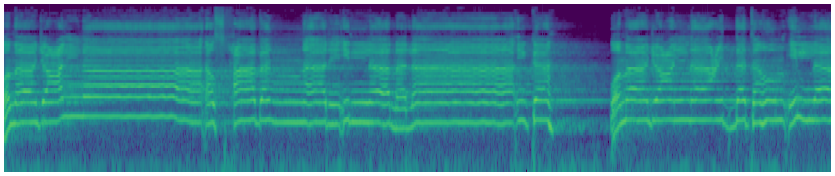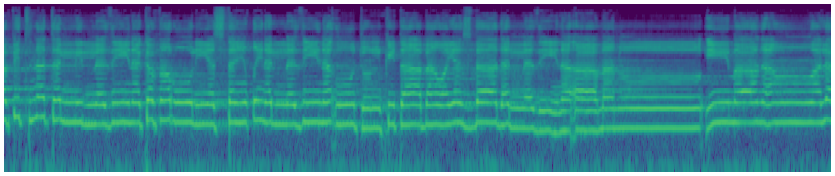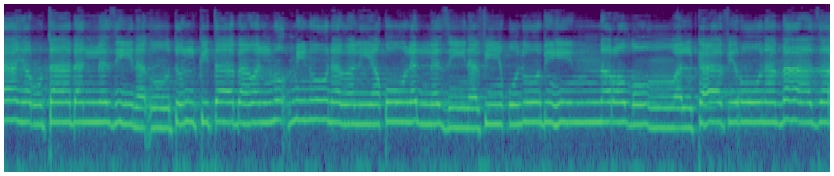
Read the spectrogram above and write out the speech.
وما جعلنا أصحاب النار إلا ملائكة وما جعلنا عدتهم إلا فتنة للذين كفروا ليستيقن الذين أوتوا الكتاب ويزداد الذين آمنوا إيمانا ولا يرتاب الذين أوتوا الكتاب والمؤمنون وليقول الذين في قلوبهم مرض والكافرون ماذا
